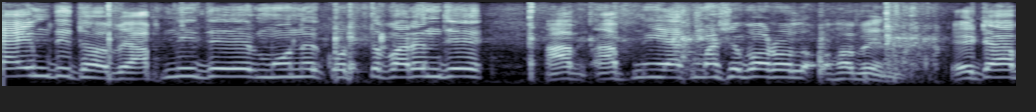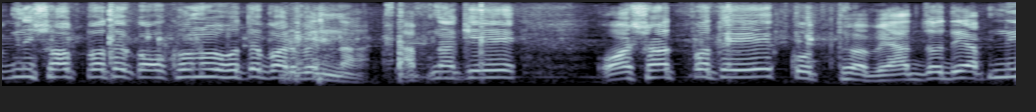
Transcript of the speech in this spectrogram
টাইম দিতে হবে। আপনি যে মনে করতে পারেন যে আপনি এক মাসে বড় হবেন, এটা আপনি সৎ পথে কখনো হতে পারবেন না। আপনাকে অসৎ পথে করতে হবে। আর যদি আপনি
